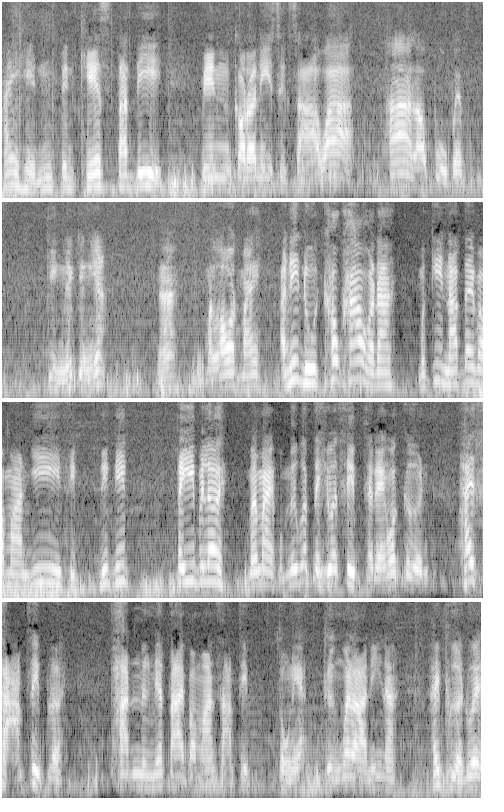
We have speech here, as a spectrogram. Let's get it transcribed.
ให้เห็นเป็นเคสตัดดี้เป็นกรณีศึกษาว่าถ้าเราปลูกแบบกิ่งเล็กอย่างเงี้ยนะมันรอดไหม อันนี้ดูคร่าวๆกันนะ เมื่อกี้นับได้ประมาณ 20 นิดๆตีไปเลยไม่ไม่ผมนึกว่าตีว่า10 แสดงว่าเกินให้ 30 เลยพันหนึ่งเนี่ยตายประมาณ 30 ตรงเนี้ยถึงเวลานี้นะให้เผื่อด้วย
